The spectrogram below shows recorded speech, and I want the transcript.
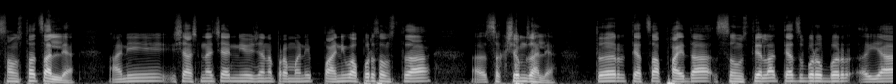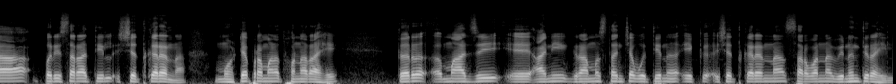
संस्था चालल्या आणि शासनाच्या नियोजनाप्रमाणे पाणी वापर संस्था सक्षम झाल्या तर त्याचा फायदा संस्थेला त्याचबरोबर या परिसरातील शेतकऱ्यांना मोठ्या प्रमाणात होणार आहे. तर माझी ए, आणि ग्रामस्थांच्या वतीनं एक शेतकऱ्यांना सर्वांना विनंती राहील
